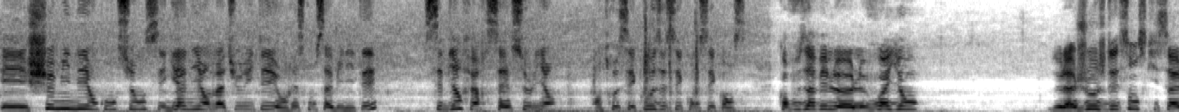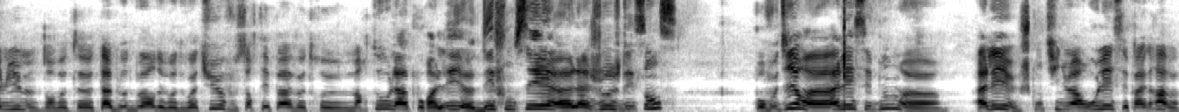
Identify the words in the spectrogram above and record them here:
et cheminer en conscience et gagner en maturité et en responsabilité, c'est bien faire ce lien entre ses causes et ses conséquences. Quand vous avez le, voyant de la jauge d'essence qui s'allume dans votre tableau de bord de votre voiture, vous sortez pas votre marteau là pour aller euh, défoncer euh, la jauge d'essence pour vous dire euh, allez c'est bon, allez je continue à rouler, c'est pas grave.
